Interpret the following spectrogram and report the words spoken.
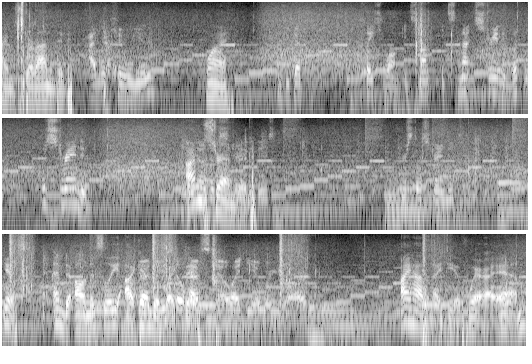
I'm stranded. I will kill you Why? because you got the place wrong. It's not. It's not stranded. What? The, what's stranded? I'm stranded. is. You're still stranded. Yes, and honestly, I can God, live you like still this. have no idea where you are. I have an idea of where I am.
